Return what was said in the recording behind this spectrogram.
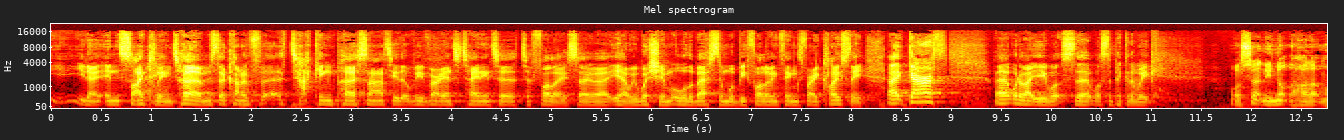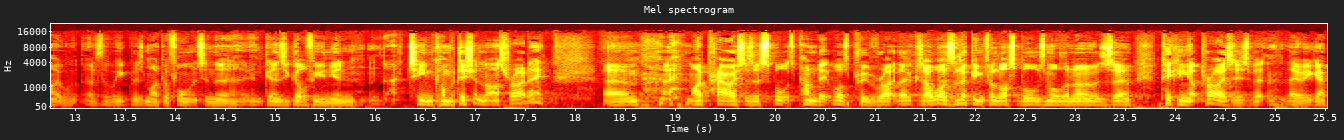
you know, in cycling terms, the kind of attacking personality that will be very entertaining to, to follow. So, uh, yeah, we wish him all the best and we'll be following things very closely. Uh, Gareth, uh, what about you? What's the, what's the pick of the week? Well, certainly not the highlight of the week was my performance in the Guernsey Golf Union team competition last Friday. Um, my prowess as a sports pundit was proved right, though, because I was looking for lost balls more than I was uh, picking up prizes, but there we go.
